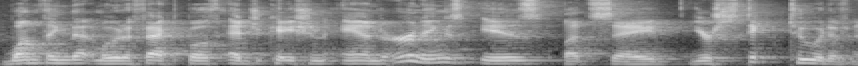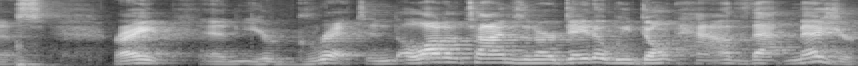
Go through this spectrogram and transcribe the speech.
one thing that would affect both education and earnings is, let's say, your stick to itiveness, right? And your grit. And a lot of times in our data, we don't have that measure.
